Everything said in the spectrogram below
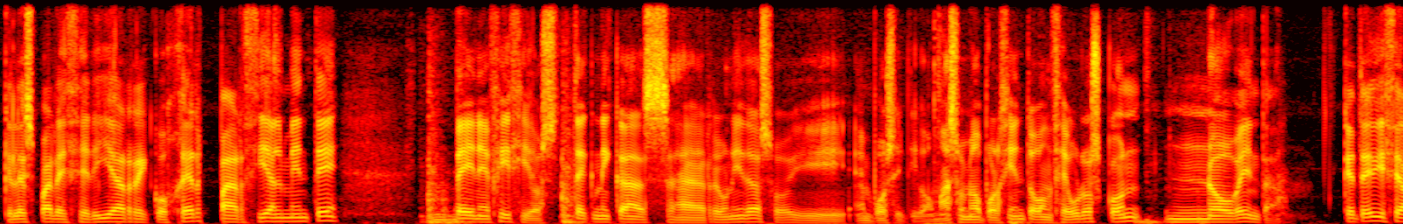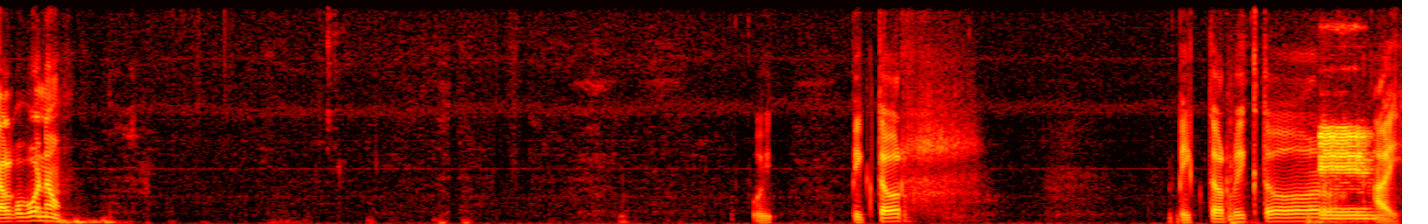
¿Qué les parecería recoger parcialmente beneficios? Técnicas eh, reunidas hoy en positivo, más 1%, 11 euros con 90. ¿Qué te dice algo bueno? Víctor. Víctor, Víctor. Eh, Ahí.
